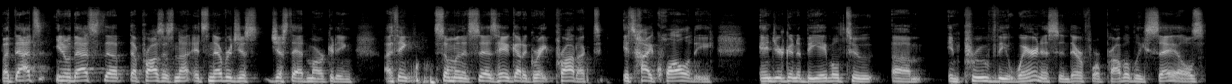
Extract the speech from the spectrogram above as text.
But that's you know that's the the process. Not it's never just just add marketing. I think someone that says, "Hey, I've got a great product. It's high quality, and you're going to be able to um, improve the awareness and therefore probably sales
